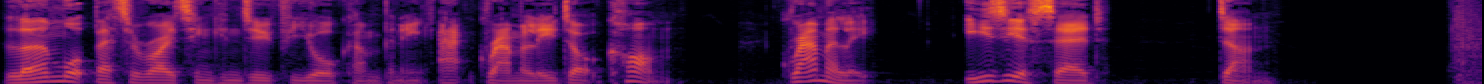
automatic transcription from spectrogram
Learn what better writing can do for your company at grammarly.com. Grammarly, easier said, done.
